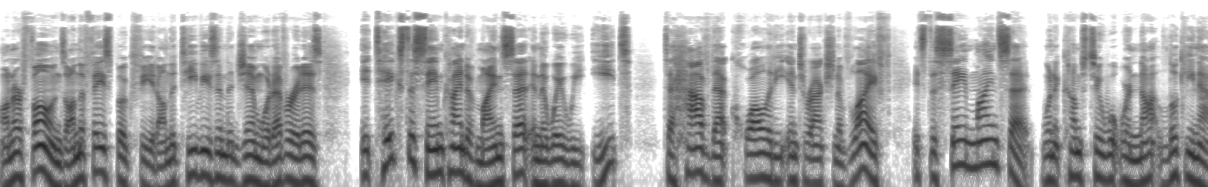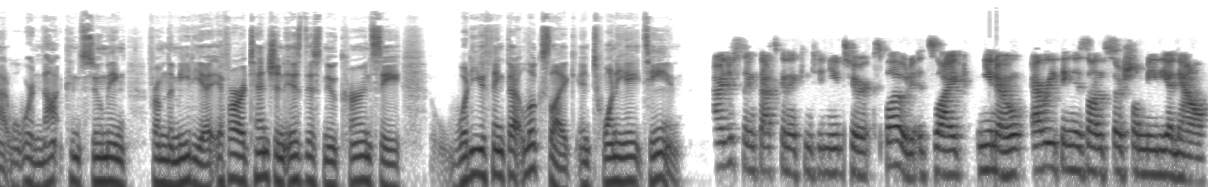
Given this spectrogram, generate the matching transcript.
on our phones, on the Facebook feed, on the TVs in the gym, whatever it is. It takes the same kind of mindset in the way we eat to have that quality interaction of life. It's the same mindset when it comes to what we're not looking at, what we're not consuming from the media. If our attention is this new currency, what do you think that looks like in 2018? I just think that's going to continue to explode. It's like, you know, everything is on social media now.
